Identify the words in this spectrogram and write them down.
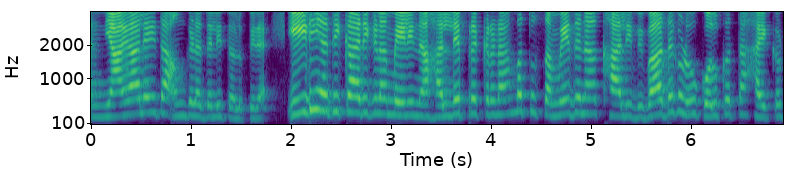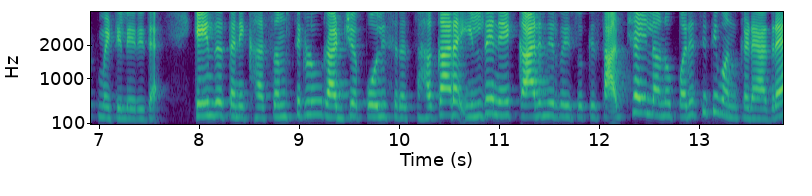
ನ್ಯಾಯಾಲಯದ ಅಂಗಳದಲ್ಲಿ ತಲುಪಿದೆ. ಇಡಿ ಅಧಿಕಾರಿಗಳ ಮೇಲಿನ ಹಲ್ಲೆ ಪ್ರಕರಣ ಮತ್ತು ಸಂವೇದನಾ ಖಾಲಿ ವಿವಾದಗಳು ಕೋಲ್ಕತ್ತಾ ಹೈಕೋರ್ಟ್ ಮೆಟ್ಟಿಲೇರಿದೆ. ಕೇಂದ್ರ ತನಿಖಾ ಸಂಸ್ಥೆಗಳು, ರಾಜ್ಯ ಪೊಲೀಸರ ಸಹಕಾರ ಇಲ್ಲದೇನೆ ಕಾರ್ಯನಿರ್ವಹಿಸೋಕೆ ಸಾಧ್ಯ ಇಲ್ಲ ಅನ್ನೋ ಪರಿಸ್ಥಿತಿ ಒಂದ್ ಕಡೆ ಆದ್ರೆ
